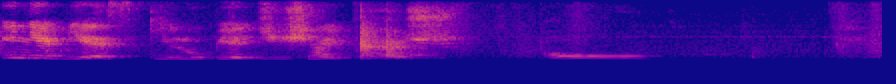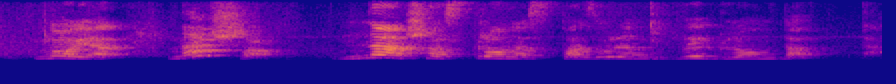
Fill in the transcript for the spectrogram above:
I niebieski lubię dzisiaj też. O. Moja, nasza, nasza strona z pazurem wygląda tak.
